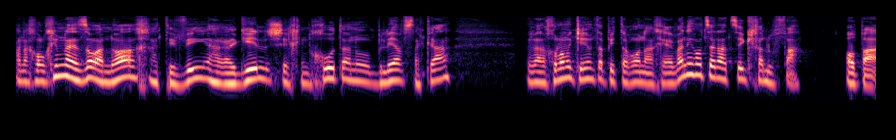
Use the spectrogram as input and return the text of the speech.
אנחנו הולכים לאזור הנוח, הטבעי, הרגיל, שחינכו אותנו בלי הפסקה, ואנחנו לא מכירים את הפתרון האחר, ואני רוצה להציג חלופה. הופה,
